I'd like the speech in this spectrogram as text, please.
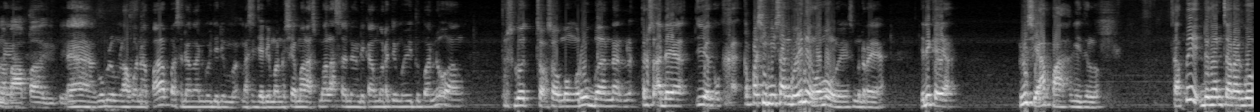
depannya. apa-apa gitu ya. Nah, gue belum melakukan apa-apa, sedangkan gue jadi masih jadi manusia malas-malasan yang di kamar cuma youtubean doang. Terus gue sok-sok mau ngerubah, nah, nah, terus ada ya, iya ke- kepesimisan gue ini yang ngomong loh ya sebenarnya. Jadi kayak lu siapa gitu loh. Tapi dengan cara gue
